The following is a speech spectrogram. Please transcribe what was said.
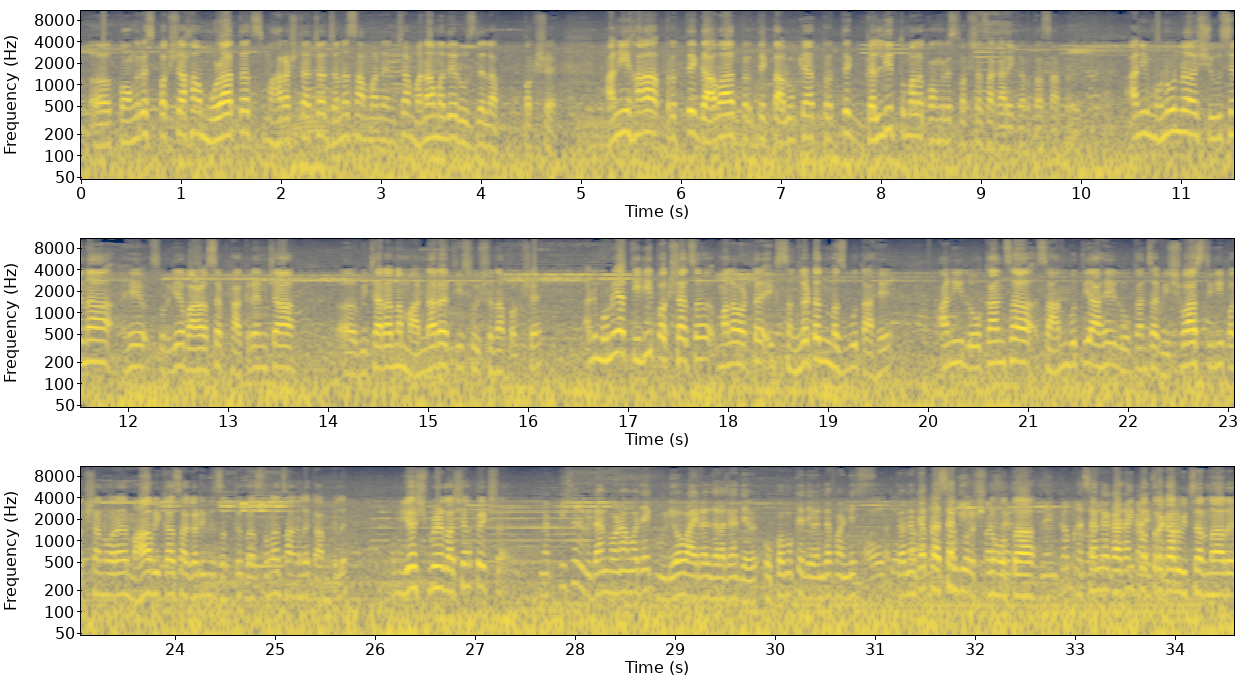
काँग्रेस पक्ष हा मुळातच महाराष्ट्राच्या जनसामान्यांच्या मनामध्ये रुजलेला पक्ष आहे. आणि हा प्रत्येक गावात प्रत्येक तालुक्यात प्रत्येक गल्लीत तुम्हाला काँग्रेस पक्षाचा कार्यकर्ता सापडेल. आणि म्हणून शिवसेना हे स्वर्गीय बाळासाहेब ठाकरेंच्या विचारांना मांडणारा ती शिवसेना पक्ष आहे. आणि म्हणून या तिन्ही पक्षाचं मला वाटतं एक संघटन मजबूत आहे. आणि लोकांचा सहानुभूती आहे लोकांचा विश्वास तिन्ही पक्षांवर आहे. महाविकास आघाडीने सत्तेत असताना चांगलं काम केलं. यश मिळेल अशी अपेक्षा आहे. नक्की सर विधानभवनामध्ये एक व्हिडिओ व्हायरल झाला त्या देव उपमुख्य देवेंद्र फडणवीस तर नेमका प्रसंग प्रश्न होता. नेमका प्रसंग काय पत्रकार विचारणार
